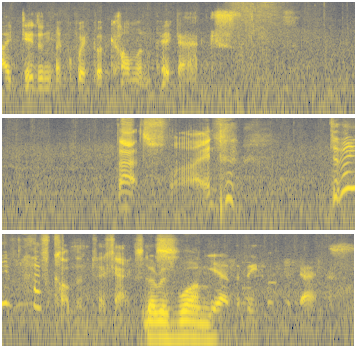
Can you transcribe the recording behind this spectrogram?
I didn't equip a common pickaxe. That's fine. Do they even have common pickaxes? There is one, Yeah, the default pickaxe.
